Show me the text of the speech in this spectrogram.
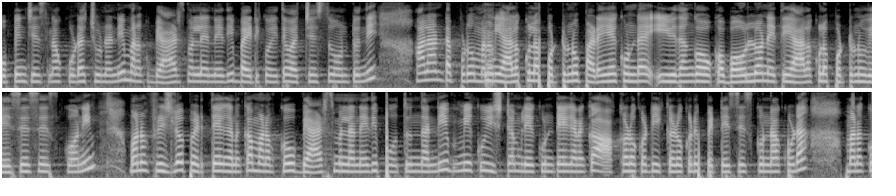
ఓపెన్ చేసినా కూడా చూడండి మనకు బ్యాడ్ స్మెల్ అనేది బయటకు అయితే వచ్చేస్తూ ఉంటుంది. అలాంటప్పుడు మనం యాలకుల పొట్టును పడేయకుండా ఈ విధంగా ఒక బౌల్లోనైతే యాలకుల పొట్టును వేసేసేసుకొని మనం ఫ్రిడ్జ్లో పెడితే కనుక మనకు బ్యాడ్ స్మెల్ అనేది పోతుందండి. మీకు ఇష్టం లేకుంటే కనుక అక్కడొకటి ఇక్కడొకటి పెట్టేసేసుకున్నా కూడా మనకు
